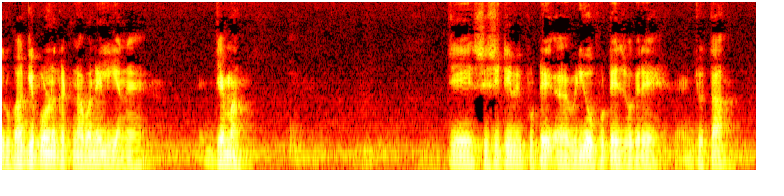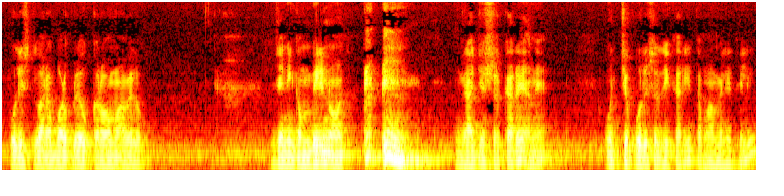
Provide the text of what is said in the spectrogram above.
દુર્ભાગ્યપૂર્ણ ઘટના બનેલી અને જેમાં જે સીસીટીવી ફૂટે વીડિયો ફૂટેજ વગેરે જોતા પોલીસ દ્વારા બળપ્રયોગ કરવામાં આવેલો. જેની ગંભીર નોંધ રાજ્ય સરકારે અને ઉચ્ચ પોલીસ અધિકારી તમામે લીધેલી.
